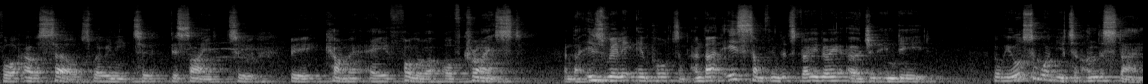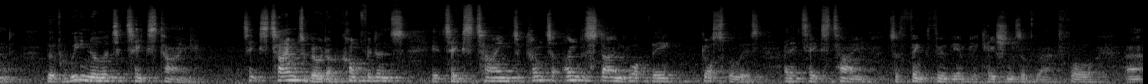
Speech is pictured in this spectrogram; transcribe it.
for ourselves where we need to decide to become a follower of Christ. And that is really important. And that is something that's very, very urgent indeed. But we also want you to understand that we know that it takes time. It takes time to build up confidence. It takes time to come to understand what the gospel is, and it takes time to think through the implications of that for uh,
